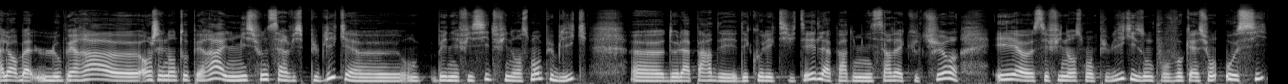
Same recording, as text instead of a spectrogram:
Alors, bah, l'opéra, euh, Enchaînante Opéra a une mission de service public. Euh, on bénéficie de financement public euh, de la part des, collectivités, de la part du ministère de la Culture. Et euh, ces financements publics, ils ont pour vocation aussi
